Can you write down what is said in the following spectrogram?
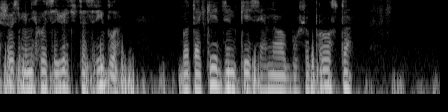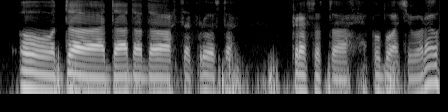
Щось мені хочеться вірити, що це срібло, бо такий дзвінкий сигнал був, що просто. О, да, да, да, да, це просто красота. Побачив орел,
